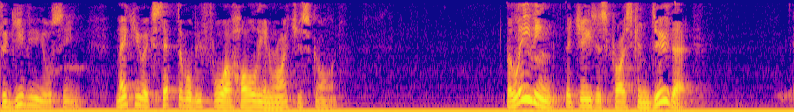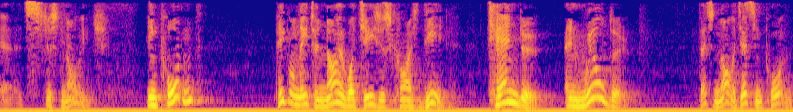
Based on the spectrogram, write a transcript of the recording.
forgive you your sin, make you acceptable before a holy and righteous God. Believing that Jesus Christ can do that, it's just knowledge. Important. People need to know what Jesus Christ did, can do, and will do. That's knowledge. That's important.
